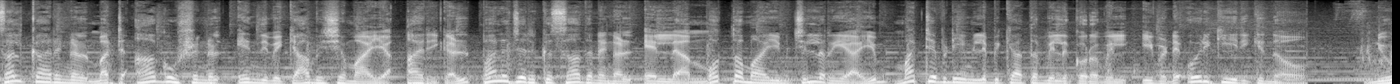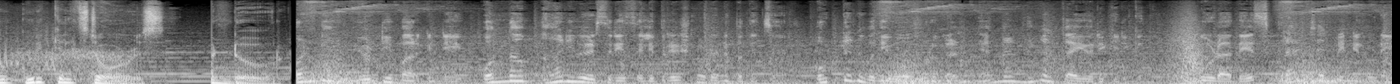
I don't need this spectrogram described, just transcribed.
സൽക്കാരങ്ങൾ മറ്റ് ആഘോഷങ്ങൾ എന്നിവയ്ക്ക് ആവശ്യമായ അരികൾ പലചരക്ക് സാധനങ്ങൾ എല്ലാം മൊത്തമായും ചില്ലറയായും മറ്റെവിടെയും ലഭിക്കാത്ത വിലക്കുറവിൽ ഇവിടെ ഒരുക്കിയിരിക്കുന്നു. ന്യൂ കുരിക്കൽ സ്റ്റോഴ്സ് ബ്യൂട്ടി മാർക്കിന്റെ ഒന്നാം ആനിവേഴ്സറി സെലിബ്രേഷനോടനുബന്ധിച്ച് ഒട്ടനവധി ഓഫറുകൾ ഞങ്ങൾ നിങ്ങൾക്കായി ഒരുക്കിയിരിക്കുന്നു. കൂടാതെ സ്ക്രാച്ച് ആൻഡ് വിന്നിലൂടെ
